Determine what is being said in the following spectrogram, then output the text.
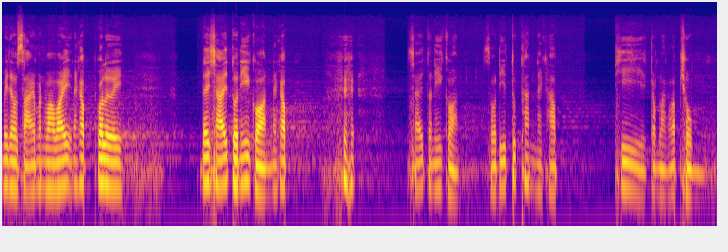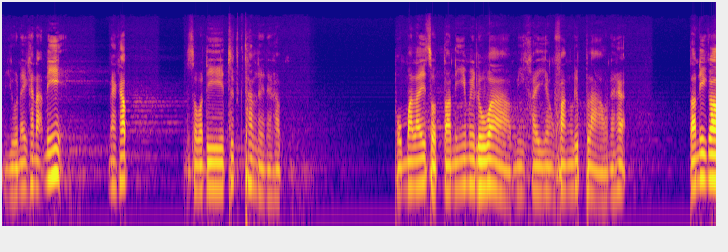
ไม่ได้เอาสายมันมาไว้นะครับ ก็เลยได้ใช้ตัวนี้ก่อนนะครับ ใช้ตัวนี้ก่อน สวัสดีทุกท่านนะครับ ที่กำลังรับชมอยู่ในขณะนี้นะครับ สวัสดีทุกท่านเลยนะครับ ผมมาไลฟ์สดตอนนี้ไม่รู้ว่ามีใครยังฟังหรือเปล่านะฮะตอนนี้ก็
